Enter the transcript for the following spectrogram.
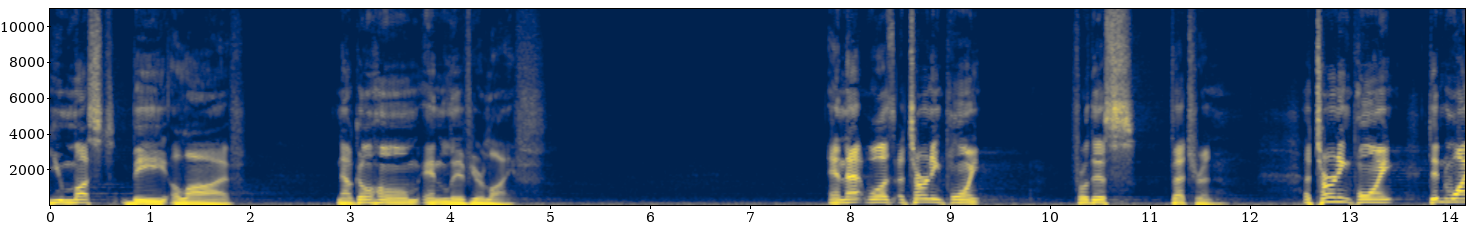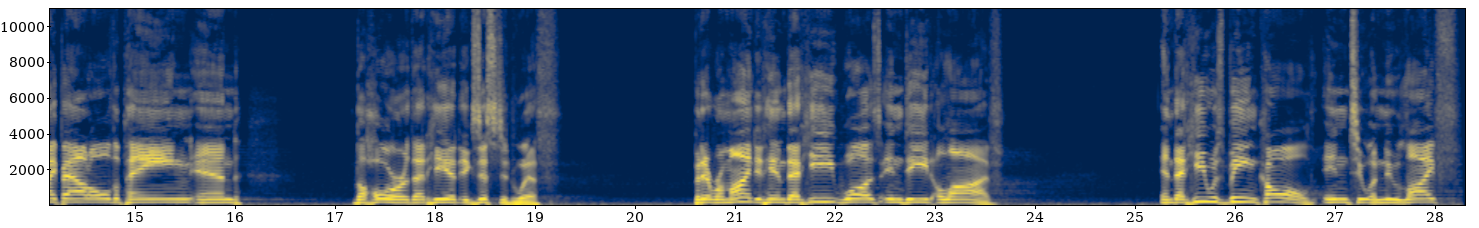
You must be alive. Now go home and live your life. And that was a turning point for this veteran. A turning point didn't wipe out all the pain and the horror that he had existed with but it reminded him that he was indeed alive and that he was being called into a new life.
